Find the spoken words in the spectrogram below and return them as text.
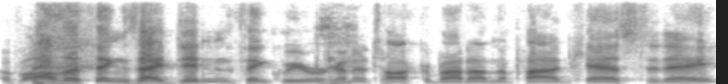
Of all the things I didn't think we were going to talk about on the podcast today,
